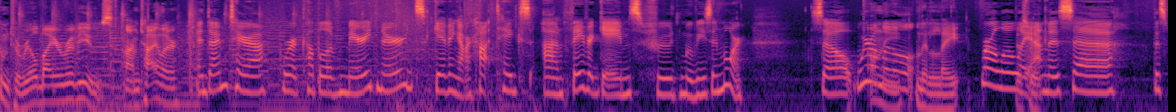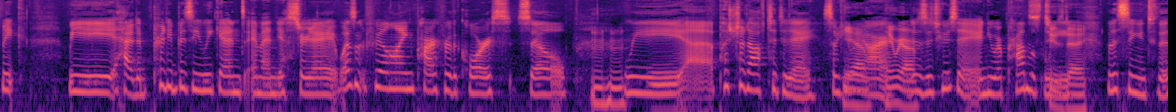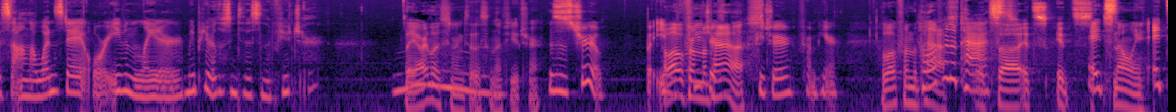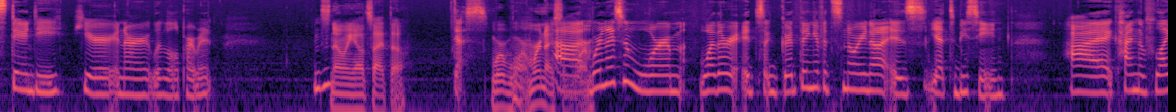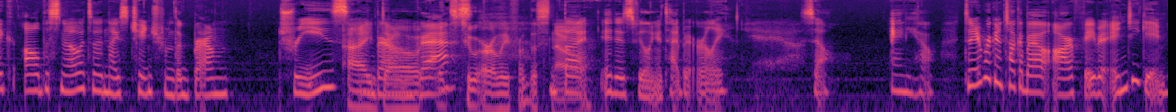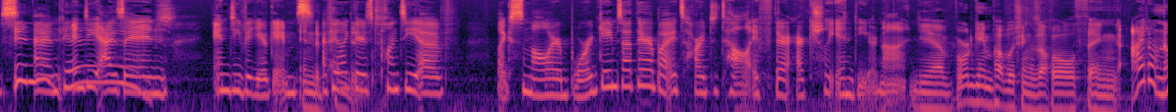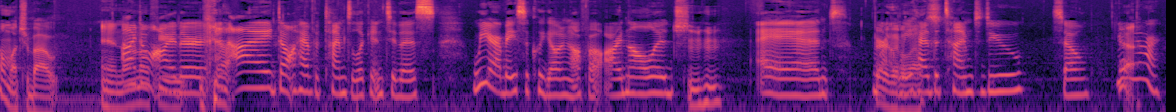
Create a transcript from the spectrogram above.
Welcome to Real Buyer Reviews. I'm Tyler. And I'm Tara. We're a couple of married nerds giving our hot takes on favorite games, food, movies, and more. So we're Only a little little late. we're a little late on this uh, this week. We had a pretty busy weekend, and then yesterday it wasn't feeling par for the course, so Mm-hmm. we uh, pushed it off to today. So here we are. here we are. It is a Tuesday, and you are probably Tuesday. listening to this on a Wednesday or even later. Maybe you're listening to this in the future. They are listening to this in the future. This is true. But even Hello from the past. Future from here. Hello from the Hello past. Hello from the past. It's uh, it's it's, It's- snowy. It's dandy here in our little apartment. Mm-hmm. Snowy outside though. Yes. We're warm. We're nice and Uh, warm. we're nice and warm. Whether it's a good thing if it's snowy or not is yet to be seen. I kind of like all the snow. It's a nice change from the brown trees I and brown don't. grass. It's too early for the snow. but it is feeling a tad bit early. Yeah. So, anyhow, today we're going to talk about our favorite indie games. Indie and indie as in indie video games. I feel like there's plenty of like smaller board games out there, but it's hard to tell if they're actually indie or not. yeah, board game publishing is a whole thing. I don't know much about. And I I don't, don't, you- either, Yeah. and I don't have the time to look into this. We are basically going off of our knowledge mm-hmm. and Very little we had the time to do. So here we are.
